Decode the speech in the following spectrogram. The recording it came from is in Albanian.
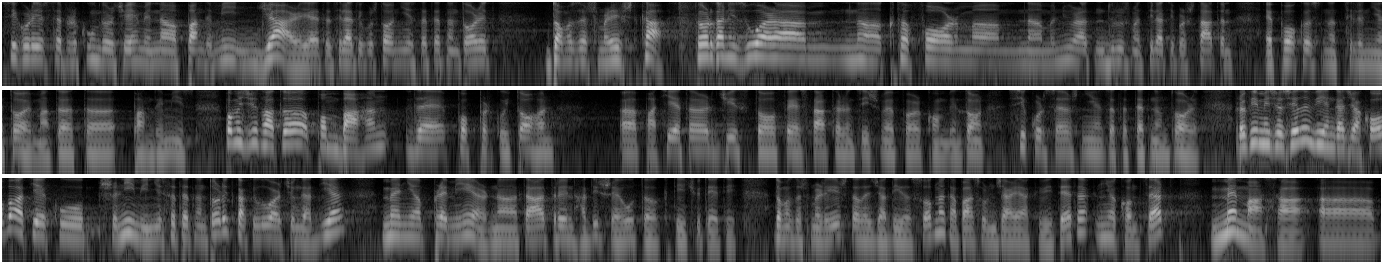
Sigurisht se përkundër që jemi në pandemi ngjarje, të cilat i kushtohen 28 nëntorit, domosdoshmërisht ka. Të organizuara në këtë formë, në mënyra të ndryshme të cilat i përshtaten epokës në cilën jetojmë, atë të pandemisë. Po megjithatë, po mbahen dhe po përkujtohen Patjetër, gjithë këto festa të rëndësishme për kombin tonë, sikurse është njëzet e tetë nëntori. Rrëfimi që sjellim vjen nga Gjakova, atje ku shënimi i njëzet e tetë nëntorit ka filluar që nga dje me një premierë në Teatrin Hadi Shehu të këtij qyteti. Domosdoshmërisht edhe gjatë ditës sotme ka pasur ngjarje e aktivitete, një koncert me masa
